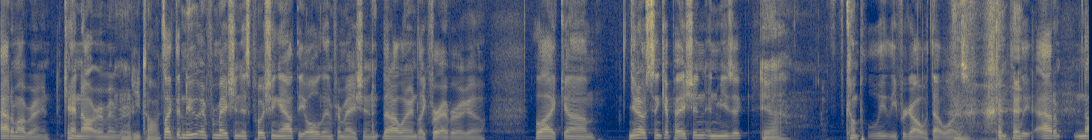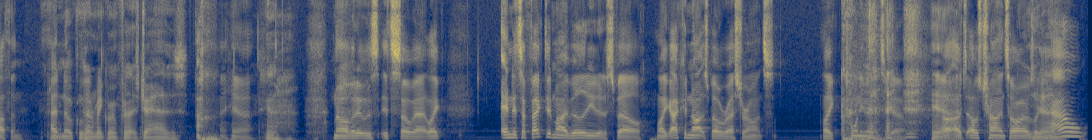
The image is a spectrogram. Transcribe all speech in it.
out of my brain cannot remember. What are you talking? It's like the new information is pushing out the old information that I learned like forever ago. Like um You know, syncopation in music. Yeah. Completely forgot what that was. Complete out of nothing. Had no clue. You gotta make room for that jazz. yeah. Yeah. No, but it was it's so bad. Like, and it's affected my ability to spell. Like, I could not spell restaurants. Like 20 minutes ago. Yeah. I, I, I was trying so hard. I was like, Yeah. how?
